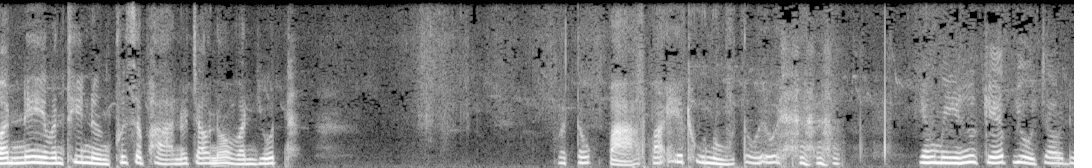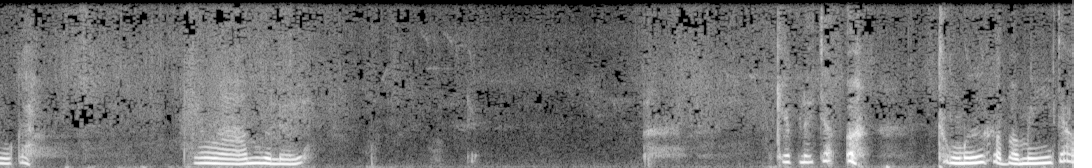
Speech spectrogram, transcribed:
วันนี้วันที่หนึ่งพฤษภาเนาะเจ้าเนาะวันหยุด มาตกป่าปะเฮ็ดหูหนูตัวโอ้ยยังมีฮื้อเก็บอยู่เจ้าดูกะยังงามอยู่เลย เก็บเลยเจ้าเออถุงมือกับบะมีเจ้า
